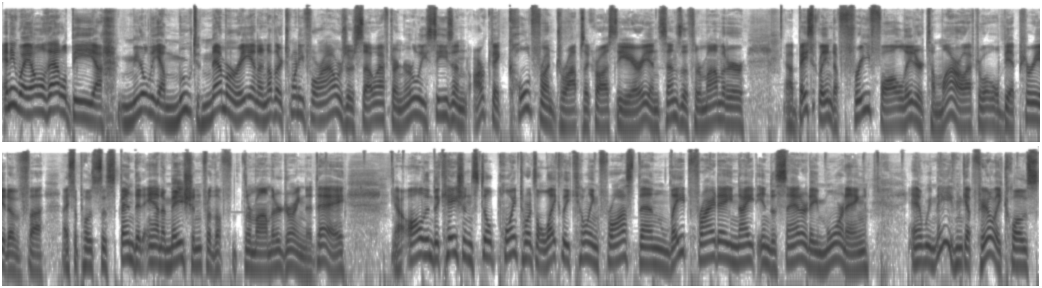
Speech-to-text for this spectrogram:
Anyway, all that'll be uh, merely a moot memory in another 24 hours or so after an early season Arctic cold front drops across the area and sends the thermometer uh, basically into free fall later tomorrow after what will be a period of, uh, I suppose, suspended animation for the thermometer during the day. Now, all indications still point towards a likely killing frost then late Friday night into Saturday morning. And we may even get fairly close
